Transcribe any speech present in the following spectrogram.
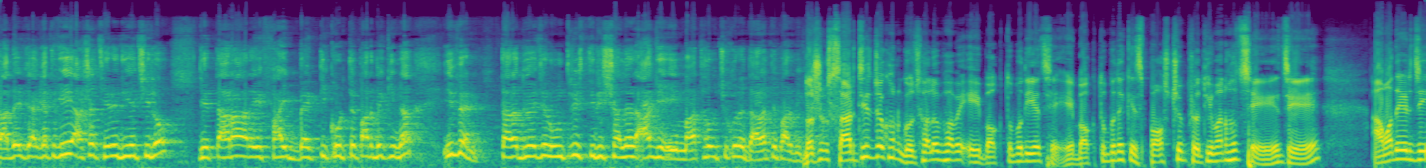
তাদের জায়গা থেকেই আশা ছেড়ে দিয়েছিল যে তারা আর এই ফাইট ব্যাকটি করতে পারবে কিনা ইভেন তারা দুই হাজার উনত্রিশ তিরিশ সালের আগে এই মাথা উঁচু করে দাঁড়াতে পারবে। দর্শক, সার্জিস যখন গোছালোভাবে এই বক্তব্য দিয়েছে, এই বক্তব্য থেকে স্পষ্ট প্রতিমান হচ্ছে যে আমাদের যে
